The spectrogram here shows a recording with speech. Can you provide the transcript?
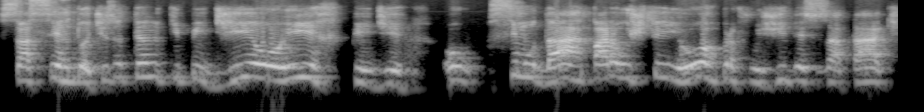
sacerdotisa tendo que pedir ou ir pedir, ou se mudar para o exterior para fugir desses ataques.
